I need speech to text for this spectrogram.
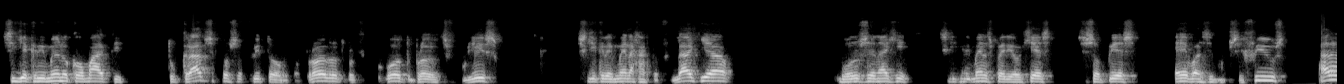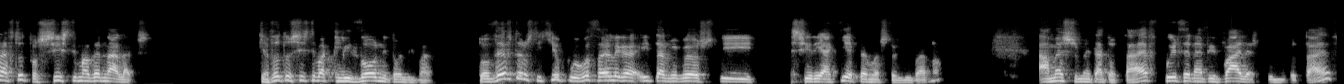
συγκεκριμένο κομμάτι του κράτους, εκπροσωπεί τον το πρόεδρο, τον πρωθυπουργό, τον πρόεδρο της Βουλής, συγκεκριμένα χαρτοφυλάκια. Μπορούσε να έχει συγκεκριμένες περιοχές στις οποίες έβαζε υποψηφίους. Αλλά αυτό το σύστημα δεν άλλαξε. Και αυτό το σύστημα κλειδώνει το Λίβανο. Το δεύτερο στοιχείο που εγώ θα έλεγα ήταν βεβαίως η Συριακή επέμβαση στο Λίβανο, αμέσως μετά το ΤΑΕΦ, που ήρθε να επιβάλλει ας πούμε, το ΤΑΕΦ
